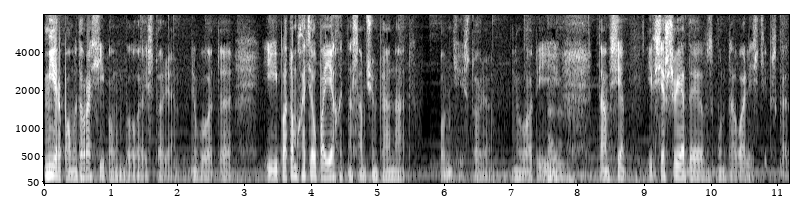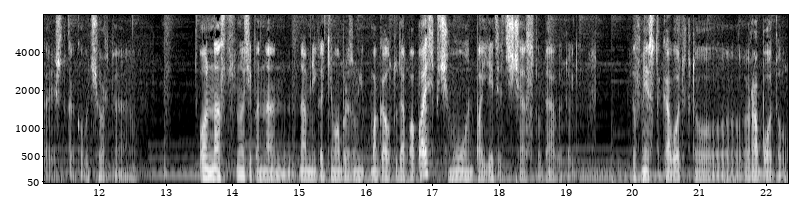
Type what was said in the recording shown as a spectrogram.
Мира, по-моему, это в России, по-моему, была история. Вот. Э, и потом хотел поехать на сам чемпионат. Помните историю? Вот, и да, да, да. там все, и все шведы взбунтовались, типа, сказали, что какого черта он нас, ну, типа, на, нам никаким образом не помогал туда попасть, почему он поедет сейчас туда в итоге? Вместо кого-то, кто работал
